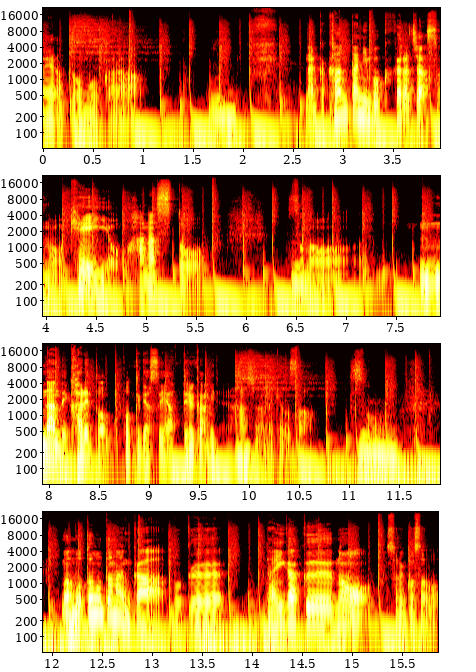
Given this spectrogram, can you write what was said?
えだと思うから、うん。なんか簡単に僕からじゃあその経緯を話すとその、なんで彼とポッドキャストやってるかみたいな話なんだけどさ。そう。うんまあもともとなんか僕大学のそれこそ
